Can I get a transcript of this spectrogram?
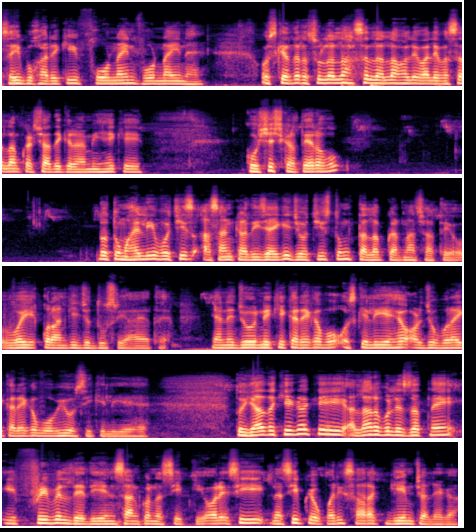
सही बुखारी की 4949 है। उसके अंदर रसूलुल्लाह सल्लल्लाहु वसलम का इरशाद ग्रामी है कि कोशिश करते रहो तो तुम्हारे लिए वो चीज़ आसान कर दी जाएगी, जो चीज़ तुम तलब करना चाहते हो। वही कुरान की जो दूसरी आयत है। यानी जो नेकी करेगा वो उसके लिए है और जो बुराई करेगा वो भी उसी के लिए है। तो याद रखिएगा कि अल्लाह रब्बुल इज़्ज़त ने ये फ्री विल दे दी है इंसान को नसीब की और इसी नसीब के ऊपर ही सारा गेम चलेगा।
